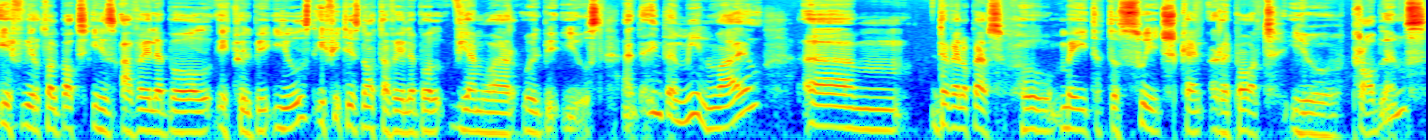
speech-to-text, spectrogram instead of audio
if VirtualBox is available, it will be used. If it is not available, VMware will be used. And in the meanwhile, um, developers who made the switch can report you problems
